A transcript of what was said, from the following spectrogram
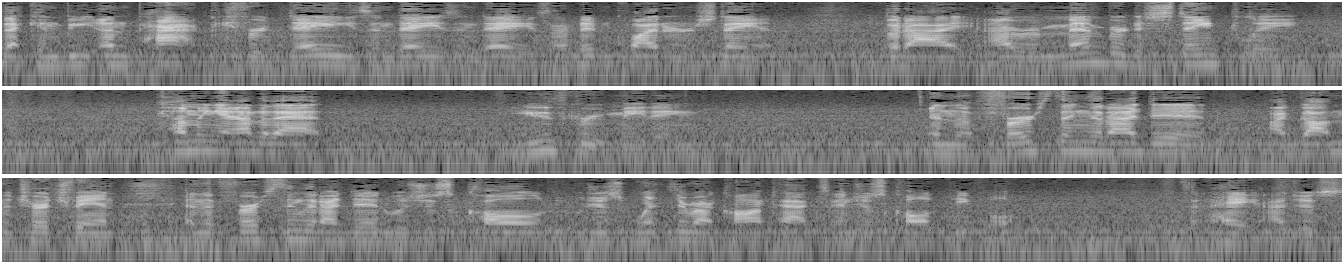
that can be unpacked for days and days and days. I didn't quite understand, but I I remember distinctly coming out of that youth group meeting and the first thing that I did, I got in the church van, and the first thing that I did was just called, just went through my contacts and just called people. said, hey, I just,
